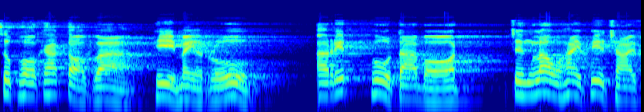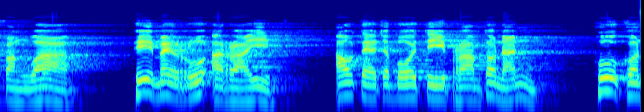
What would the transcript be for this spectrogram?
สุโภคะตอบว่าพี่ไม่รู้ อริศผู้ตาบอด จึงเล่าให้พี่ชายฟังว่า พี่ไม่รู้อะไร เอาแต่จะโบยตีพรามเท่านั้น ผู้คน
